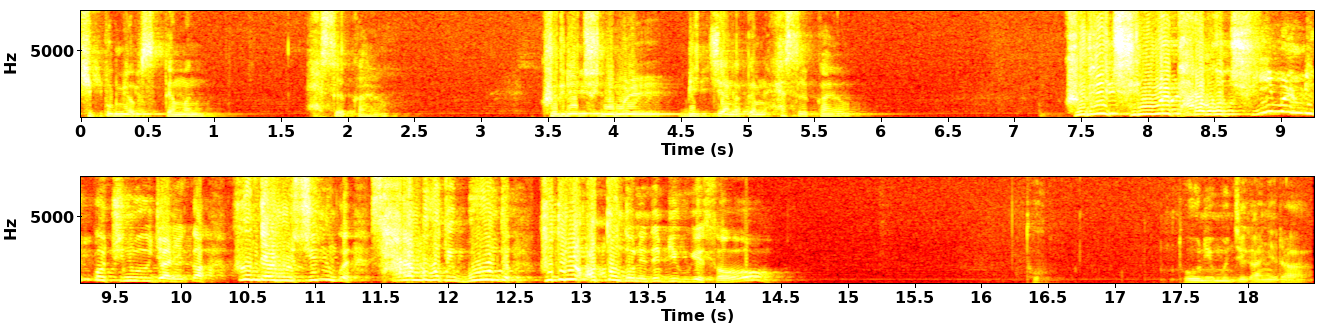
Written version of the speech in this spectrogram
기쁨이 없었다면 했을까요? 그들이 주님을 믿지 않았다면 했을까요? 그들이 주님을 바라보고 주님을 믿고 주님을 의지하니까 그건 내놓을 수 있는 거예요. 사람 보고 어떻게 뭔 돈, 그들이 어떤 돈인데 미국에서 도, 돈이 문제가 아니라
